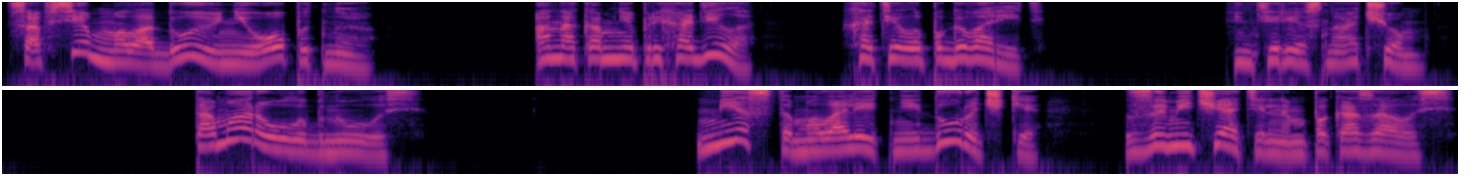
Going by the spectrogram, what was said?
«Совсем молодую, неопытную. Она ко мне приходила, хотела поговорить. Интересно, о чем?» Тамара улыбнулась. Место малолетней дурочки — замечательным показалось.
